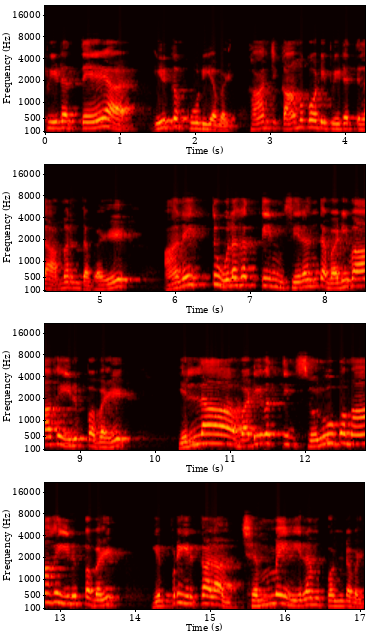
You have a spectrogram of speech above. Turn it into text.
பீடத்தே இருக்கக்கூடியவள். காஞ்சி காமகோடி பீடத்தில் அமர்ந்தவள். அனைத்து உலகத்தின் சிறந்த வடிவாக இருப்பவள். எல்லா வடிவத்தின் சொரூபமாக இருப்பவள். எப்படி இருக்காளாம்? செம்மை நிறம் கொண்டவள்.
